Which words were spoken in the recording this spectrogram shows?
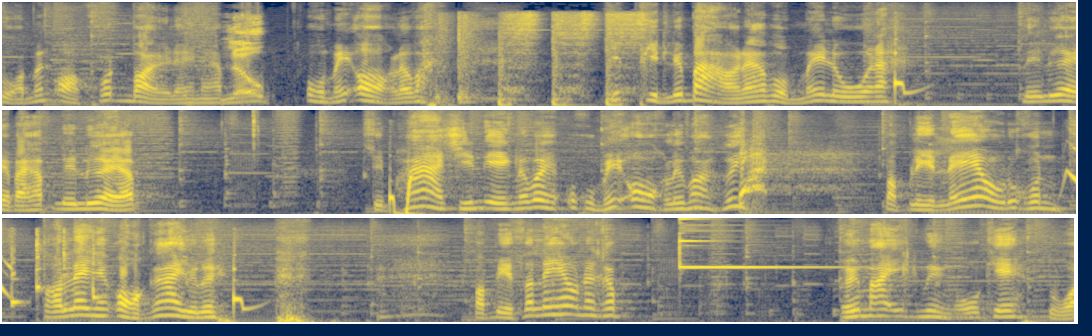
ตั๋วมันออกโคตรบ่อยเลยนะครับ Nope. โอ้ไม่ออกแล้ววะคิดผิดหรือเปล่านะครับผมไม่รู้นะเรื่อยๆไปครับเรื่อยๆครับ15ชิ้นเองนะเว้ยโอ้โหไม่ออกเลยว่ะเฮ้ยปรับเปลี่ยนแล้วทุกคนตอนแรกยังออกง่ายอยู่เลย ปรับเปลี่ยนซะแล้วนะครับเอ้ยมาอีกหนึ่งโอเค ตั๋ว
